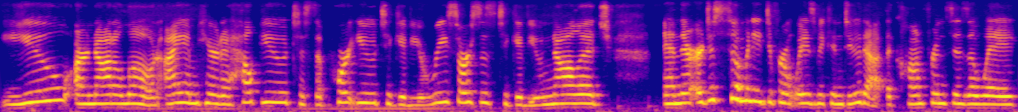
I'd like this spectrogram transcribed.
you are not alone. I am here to help you, to support you, to give you resources, to give you knowledge. And there are just so many different ways we can do that. The conference is a way,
